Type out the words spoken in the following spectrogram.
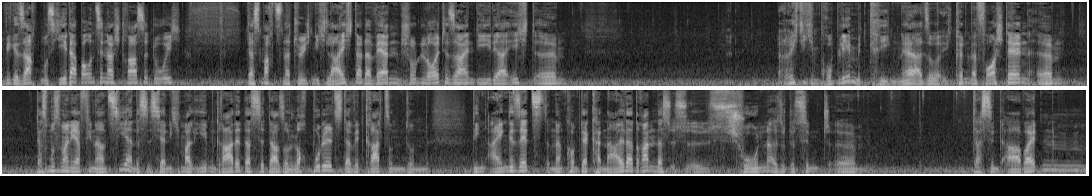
wie gesagt, muss jeder bei uns in der Straße durch. Das macht es natürlich nicht leichter. Da werden schon Leute sein, die da echt äh, richtig ein Problem mitkriegen. Ne? Also ich könnte mir vorstellen, ähm, das muss man ja finanzieren. Das ist ja nicht mal eben gerade, dass du da so ein Loch buddelst, da wird gerade so, so, ein Ding eingesetzt und dann kommt der Kanal da dran. Das ist, ist schon, also das sind, äh, das sind Arbeiten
